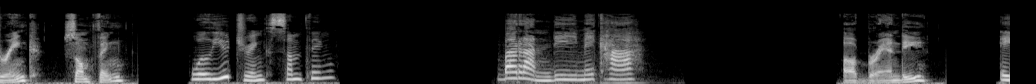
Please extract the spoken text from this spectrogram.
drink something? Will you drink something? บารันดีไหมคะ A brandy? A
